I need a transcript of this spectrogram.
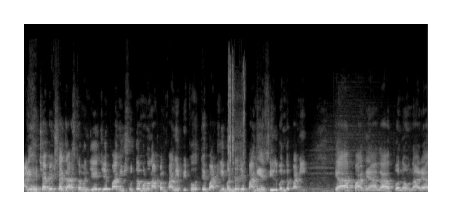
आणि ह्याच्यापेक्षा जास्त म्हणजे जे पाणी शुद्ध म्हणून आपण पाणी पितो ते बाटलीबंद जे पाणी आहे सीलबंद पाणी त्या पाण्याला बनवणाऱ्या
